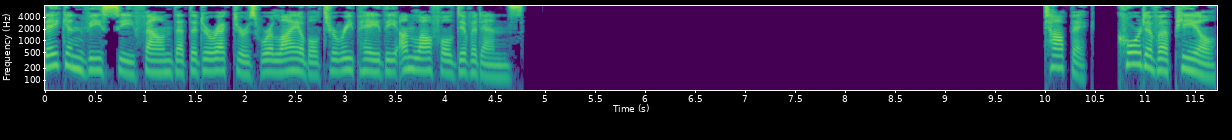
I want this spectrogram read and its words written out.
Bacon v.C. found that the directors were liable to repay the unlawful dividends. Court of Appeal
